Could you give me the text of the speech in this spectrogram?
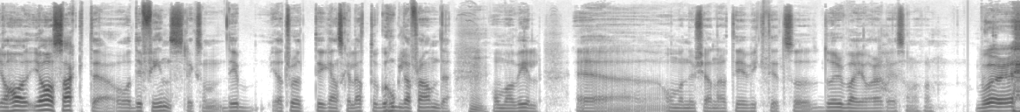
jag, har, jag har sagt det och det finns liksom. Det, jag tror att det är ganska lätt att googla fram det Mm. om man vill. Eh, om man nu känner att det är viktigt så då är det bara att göra det i sådana fall. Vår,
